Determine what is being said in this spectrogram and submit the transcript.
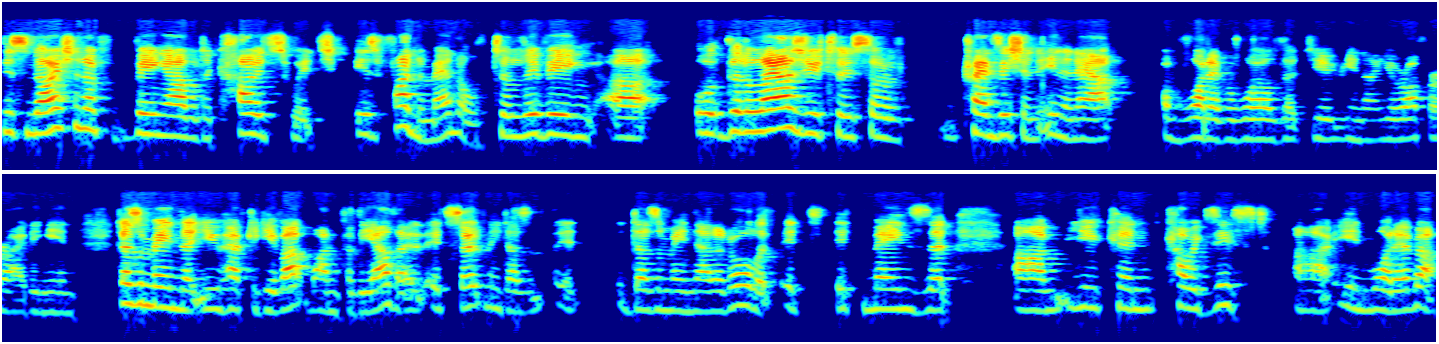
this notion of being able to code switch is fundamental to living, uh, or that allows you to sort of transition in and out of whatever world that you you know you're operating in. Doesn't mean that you have to give up one for the other. It certainly doesn't it, doesn't mean that at all. It it, it means that um, you can coexist uh, in whatever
